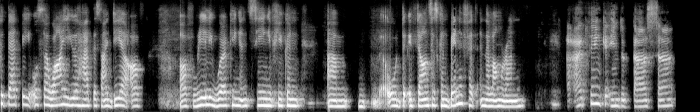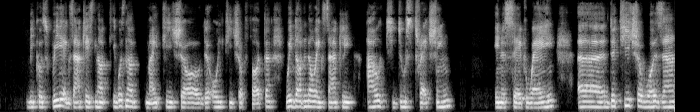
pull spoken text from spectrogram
could that be also why you had this idea of of really working and seeing if you can um, or if dancers can benefit in the long run? I think in the past, uh, because we exactly it's not it was not my teacher or the old teacher thought uh, we don't know exactly how to do stretching in a safe way. Uh, the teacher was uh,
